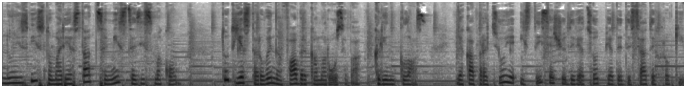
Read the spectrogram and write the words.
Дійсно, Маріастад це місце зі смаком. Тут є старовинна фабрика морозива Клін Глас, яка працює із 1950-х років.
